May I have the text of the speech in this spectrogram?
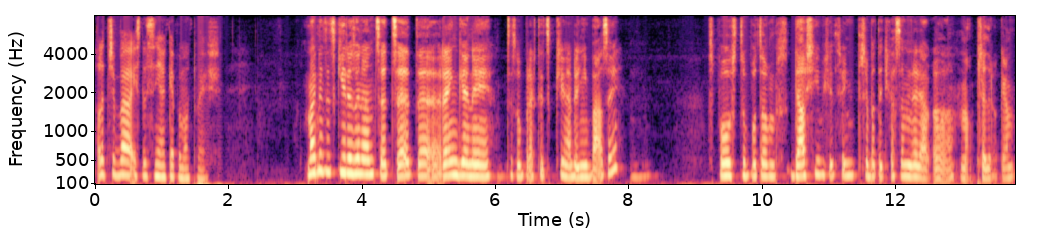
ale třeba jestli si nějaké pamatuješ. Magnetické rezonance, CT, rengeny, to jsou prakticky na denní bázi. Mm-hmm spoustu potom dalších vyšetření, třeba teďka jsem nedal, uh, no, před rokem,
